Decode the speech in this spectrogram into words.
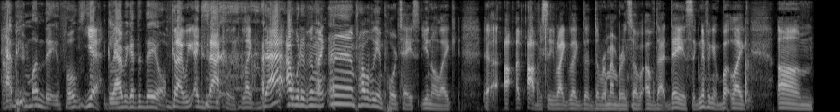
Happy Monday, folks. Yeah. Glad we got the day off. Glad we exactly like that. I would have been like, eh, probably in poor taste. You know, like uh, uh, obviously, like like the, the remembrance of, of that day is significant. But like, um,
